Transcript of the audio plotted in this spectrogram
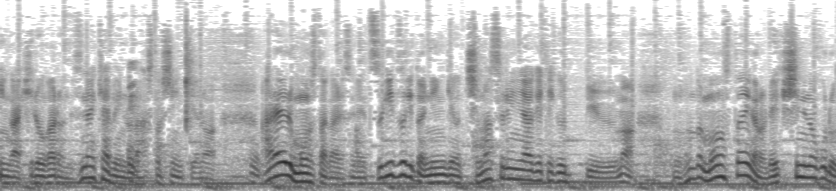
ーンが広がるんですね、キャビンのラストシーンっていうのは。あらゆるモンスターがですね、次々と人間を血祭りに上げていくっていう、まあ、もう本当にモンスター映画の歴史に残る、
